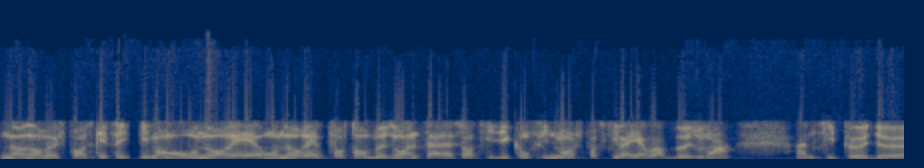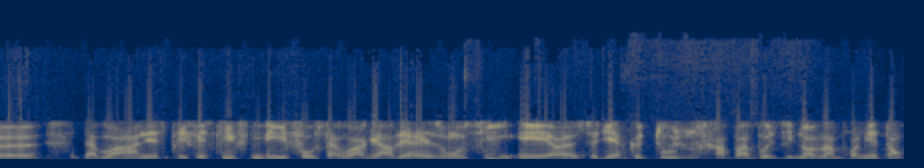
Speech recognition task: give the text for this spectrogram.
Non, non, mais je pense qu'effectivement, on aurait, on aurait pourtant besoin de ça à la sortie des confinements. Je pense qu'il va y avoir besoin un petit peu de d'avoir un esprit festif, mais il faut savoir garder raison aussi et se dire que tout ne sera pas possible dans un premier temps.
